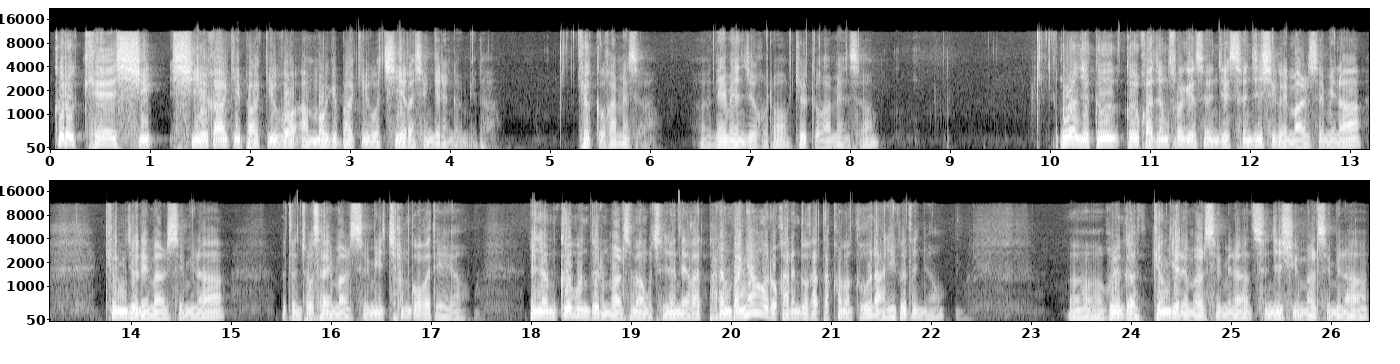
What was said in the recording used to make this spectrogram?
그렇게 시, 시각이 바뀌고 안목이 바뀌고 지혜가 생기는 겁니다. 겪어가면서 어, 내면적으로 겪어가면서 물론 이제 그, 그 과정 속에서 이제 선지식의 말씀이나 경전의 말씀이나 어떤 조사의 말씀이 참고가 돼요. 왜냐하면 그분들 말씀하고 전혀 내가 다른 방향으로 가는 것 같다 하면 그건 아니거든요. 어, 그러니까 경전의 말씀이나 선지식의 말씀이나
